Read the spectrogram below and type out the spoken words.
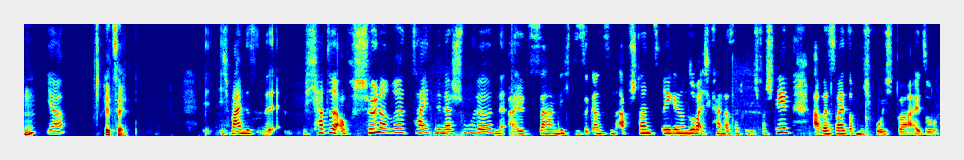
Hm? Ja, erzähl. ich meine, ich hatte auch schönere Zeiten in der Schule, ne, als da nicht diese ganzen Abstandsregeln und so war. Ich kann das natürlich verstehen, aber es war jetzt auch nicht furchtbar, also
